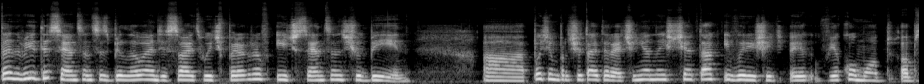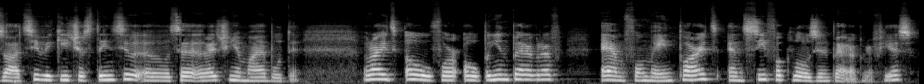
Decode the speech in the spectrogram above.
Then read the sentences below and decide which paragraph each sentence should be in. А потім прочитайте речення нижче, так, і вирішіть, е, в якому абзаці, в якій частинці е, це речення має бути. Write O for opening paragraph, M for main part, and C for closing paragraph, yes?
